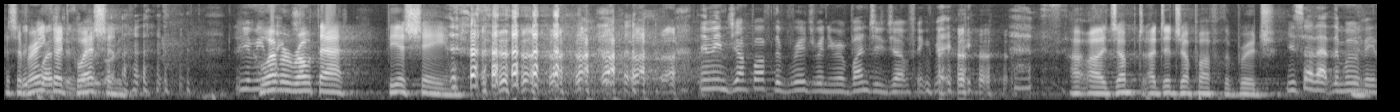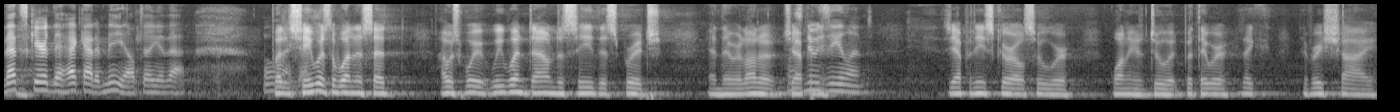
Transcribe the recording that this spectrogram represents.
That's a Good very good question. You mean Whoever like- wrote that, be ashamed. I mean, jump off the bridge when you were bungee jumping, maybe. I, I jumped. I did jump off the bridge, You saw that in the movie. That scared the heck out of me, I'll tell you that. Oh but she gosh. was the one who said, "I was." We, we went down to see this bridge, and there were a lot of was New Japanese Zealand. Japanese girls who were wanting to do it, but they were like they're very shy.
